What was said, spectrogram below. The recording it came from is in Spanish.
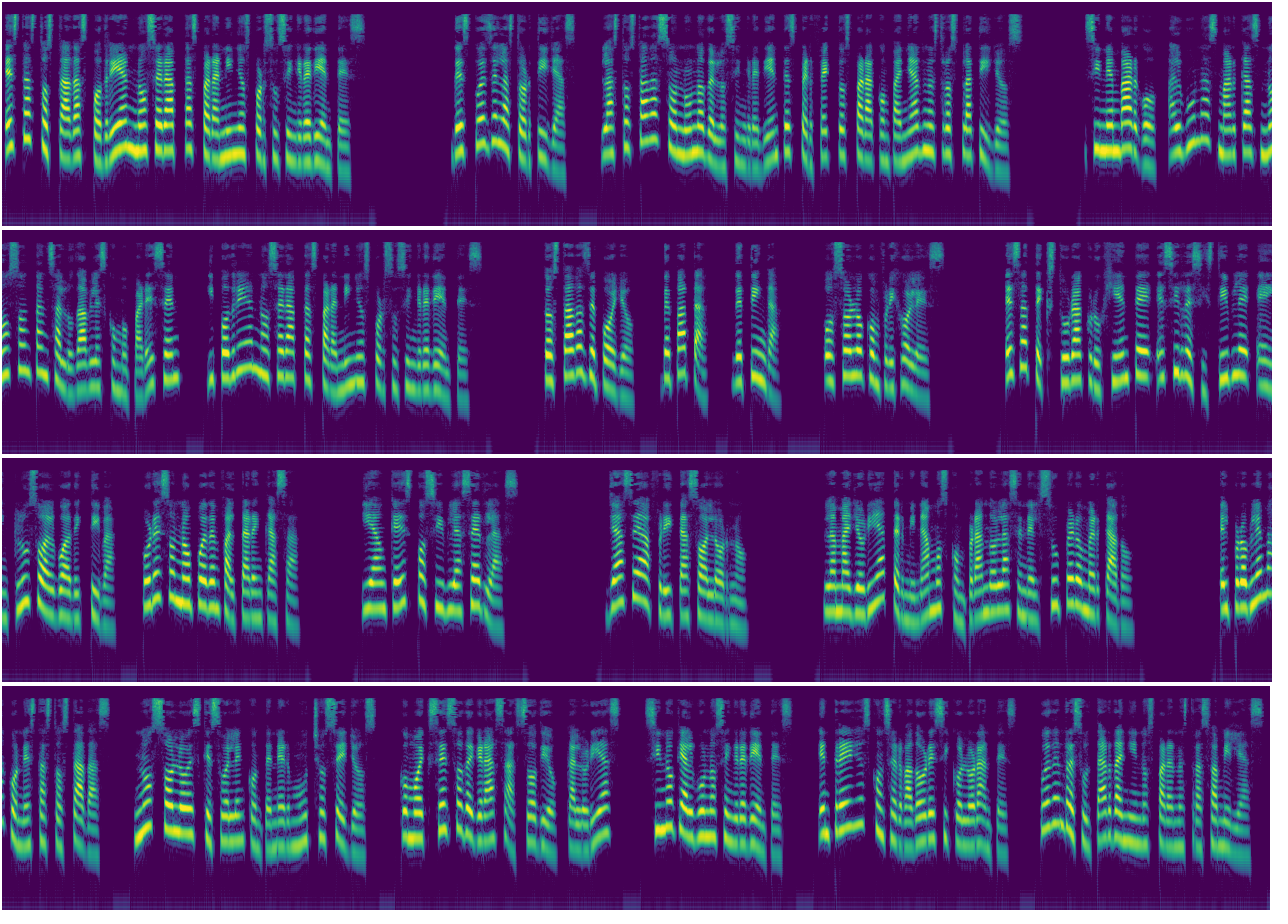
Estas tostadas podrían no ser aptas para niños por sus ingredientes. Después de las tortillas, las tostadas son uno de los ingredientes perfectos para acompañar nuestros platillos. Sin embargo, algunas marcas no son tan saludables como parecen, y podrían no ser aptas para niños por sus ingredientes. Tostadas de pollo, de pata, de tinga, o solo con frijoles. Esa textura crujiente es irresistible e incluso algo adictiva, por eso no pueden faltar en casa. Y aunque es posible hacerlas, ya sea fritas o al horno, la mayoría terminamos comprándolas en el supermercado. El problema con estas tostadas, no solo es que suelen contener muchos sellos, como exceso de grasa, sodio, calorías, sino que algunos ingredientes, entre ellos conservadores y colorantes, pueden resultar dañinos para nuestras familias.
